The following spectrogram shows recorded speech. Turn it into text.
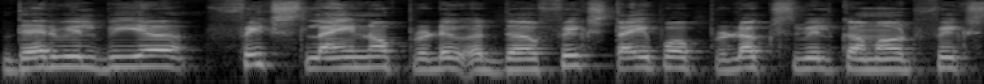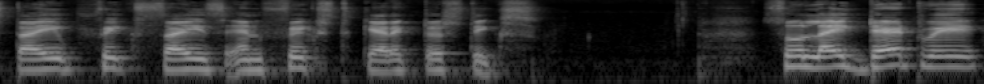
there will be a fixed line of product uh, the fixed type of products will come out fixed type fixed size and fixed characteristics so like that way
